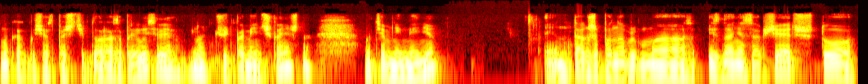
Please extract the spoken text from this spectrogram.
Мы как бы сейчас почти в два раза превысили. Ну, чуть поменьше, конечно. Но тем не менее. Также издание сообщает, что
